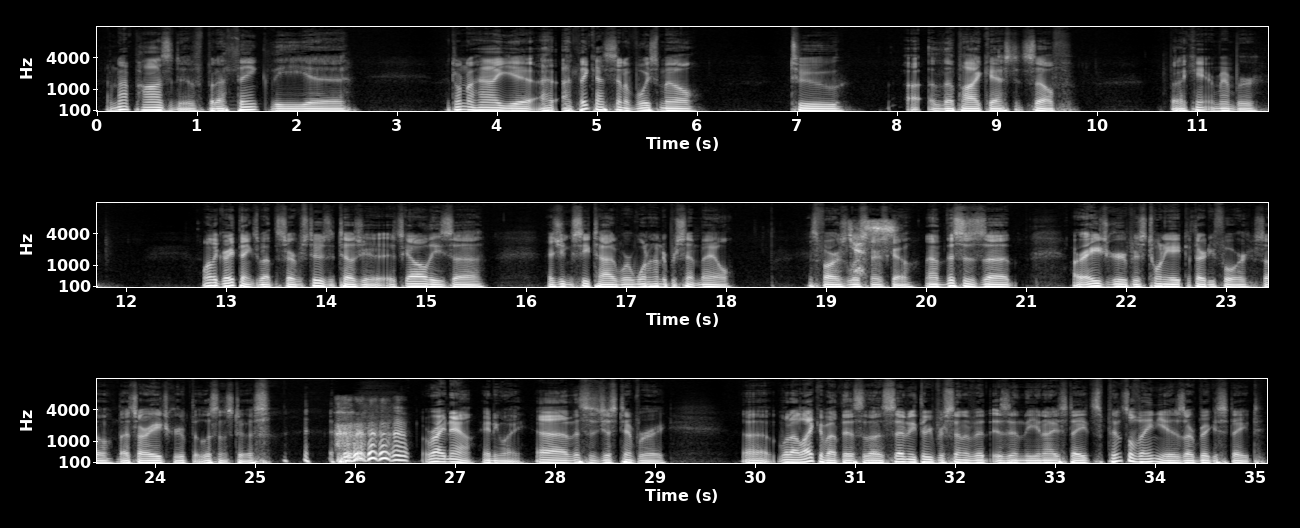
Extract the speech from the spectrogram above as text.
I'm not positive, but I think the uh, I don't know how you. I, I think I sent a voicemail to uh, the podcast itself, but I can't remember. One of the great things about the service too is it tells you it's got all these. Uh, as you can see, Todd, we're 100% male as far as Yes. listeners go. Now, this is uh, our age group is 28 to 34, so that's our age group that listens to us right now. Anyway, uh, this is just temporary. Uh, what I like about this, though, is 73% of it is in the United States. Pennsylvania is our biggest state.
